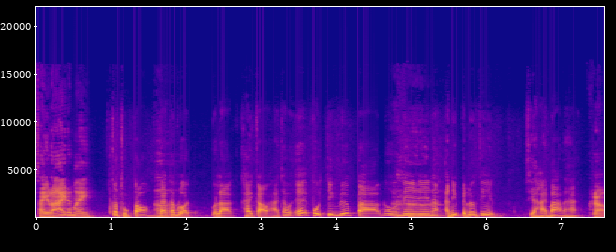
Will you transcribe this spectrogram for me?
ใส่ร้ายทำไม ก็ถูกต้องอ่าแต่ตำรวจเวลาใครกล่าวหาเจ้าเอ๊ะพูดจริงหรือเปล่านู่นนี่นี่นะอันนี้เป็นเรื่องที่เสียหายมากนะฮะครับ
